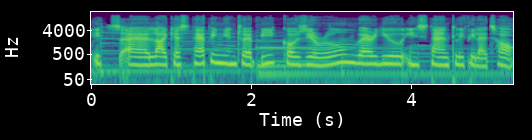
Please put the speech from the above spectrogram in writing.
it's uh, like stepping into a big cozy room where you instantly feel at home.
